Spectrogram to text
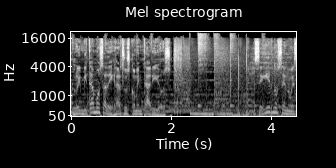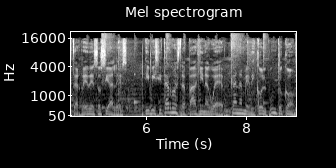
Lo invitamos a dejar sus comentarios seguirnos en nuestras redes sociales y visitar nuestra página web canamedicol.com.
